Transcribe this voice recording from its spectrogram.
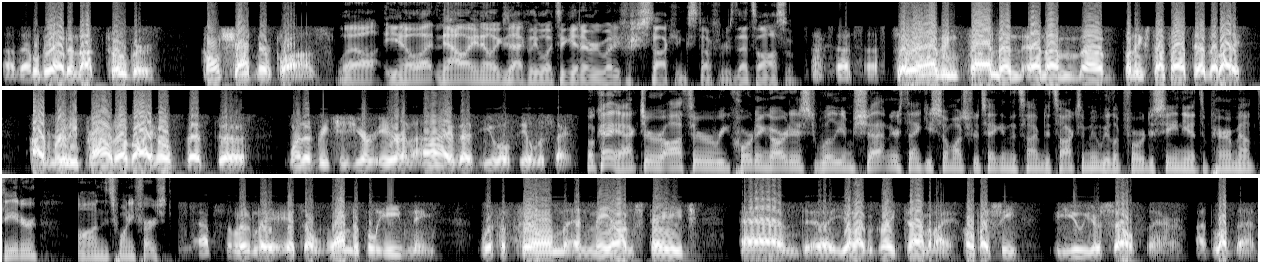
uh, that'll be out in October called Shatner Claus. Well, you know what? Now I know exactly what to get everybody for stocking stuffers. That's awesome. so we're having fun, and and I'm uh, putting stuff out there that I I'm really proud of. I hope that uh, when it reaches your ear and eye, that you will feel the same. Okay, actor, author, recording artist William Shatner, thank you so much for taking the time to talk to me. We look forward to seeing you at the Paramount Theater on the 21st. Absolutely. It's a wonderful evening with a film and me on stage, and uh, you'll have a great time, and I hope I see you yourself there. I'd love that.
